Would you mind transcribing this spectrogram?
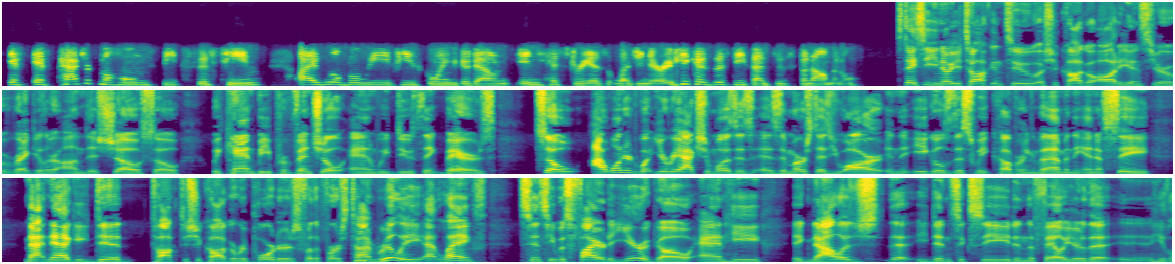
if if Patrick Mahomes beats this team, I will believe he's going to go down in history as legendary because this defense is phenomenal. Stacey, you know you're talking to a Chicago audience. You're a regular on this show, so we can be provincial and we do think Bears. So I wondered what your reaction was as, as immersed as you are in the Eagles this week covering them in the NFC. Matt Nagy did talk to Chicago reporters for the first time, really at length since he was fired a year ago, and he acknowledged that he didn't succeed and the failure that uh, he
